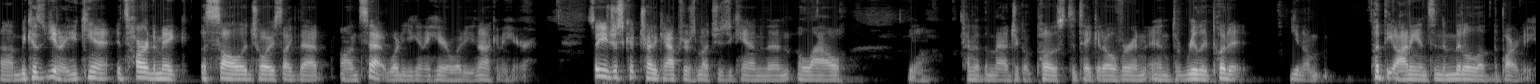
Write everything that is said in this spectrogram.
um, because you know you can't it's hard to make a solid choice like that on set. What are you going to hear? What are you not going to hear? So you just try to capture as much as you can and then allow you know kind of the magic of post to take it over and, and to really put it you know put the audience in the middle of the party.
